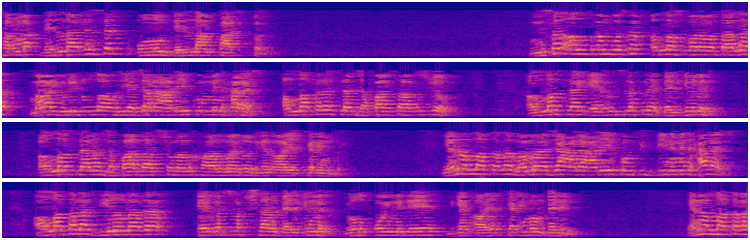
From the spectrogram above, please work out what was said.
tarmoq dalillardan sirt umum dalillarni tortibdir misol oladigan bo'lsak alloh subhanava haraj alloh taolo dininglarda eg'irchilik ishlarni belgilamadi yo'l qo'ymadi degan oyat karimam dalil yana alloh taolo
